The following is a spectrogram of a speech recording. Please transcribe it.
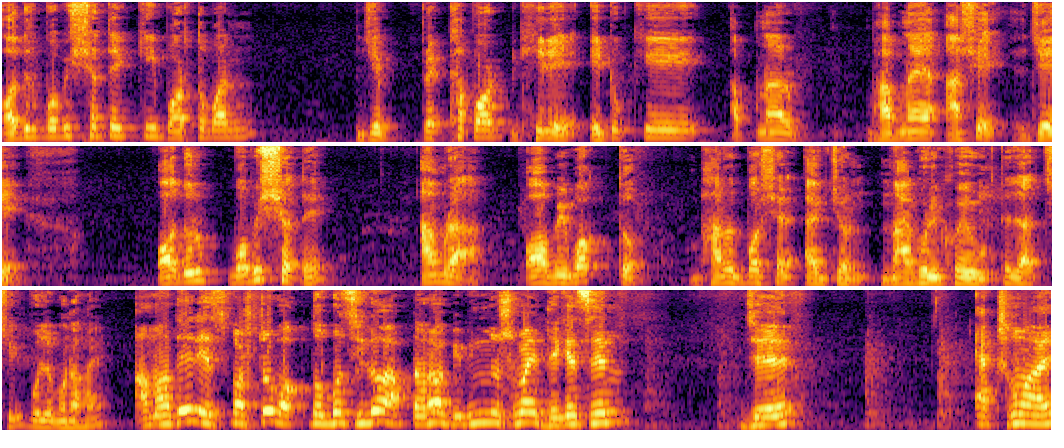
অদূর ভবিষ্যতে কি বর্তমান যে প্রেক্ষাপট ঘিরে এটুক আপনার ভাবনায় আসে যে অদূর ভবিষ্যতে আমরা অবিভক্ত ভারতবর্ষের একজন নাগরিক হয়ে উঠতে যাচ্ছি বলে মনে হয়। আমাদের স্পষ্ট বক্তব্য ছিল, আপনারা বিভিন্ন সময় দেখেছেন যে এক সময়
